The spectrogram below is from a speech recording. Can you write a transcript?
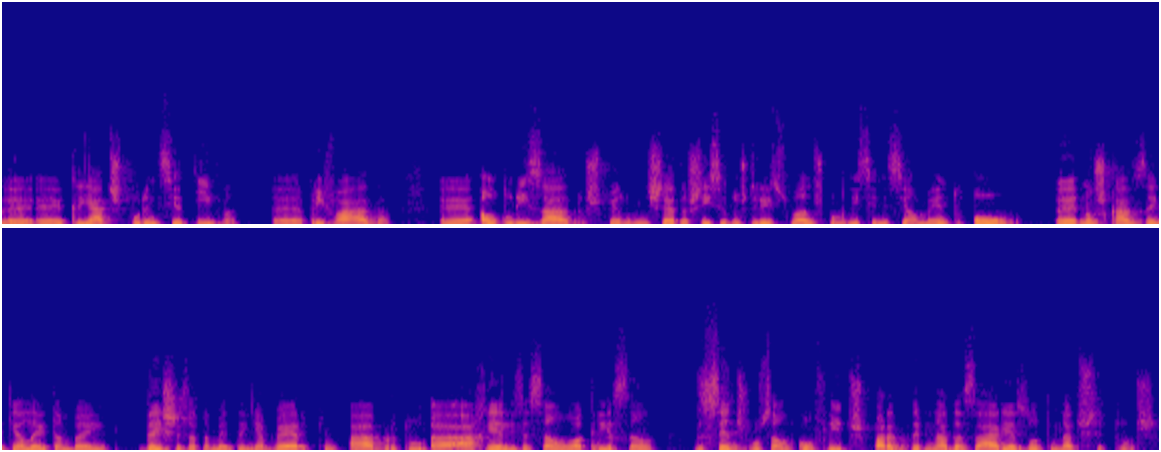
eh, criados por iniciativa privada, autorizados pelo Ministério da Justiça e dos Direitos Humanos, como disse inicialmente, ou eh, nos casos em que a lei também deixa exatamente em aberto a, a, a realização ou a criação de centros de resolução de conflitos para determinadas áreas ou determinados setores,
